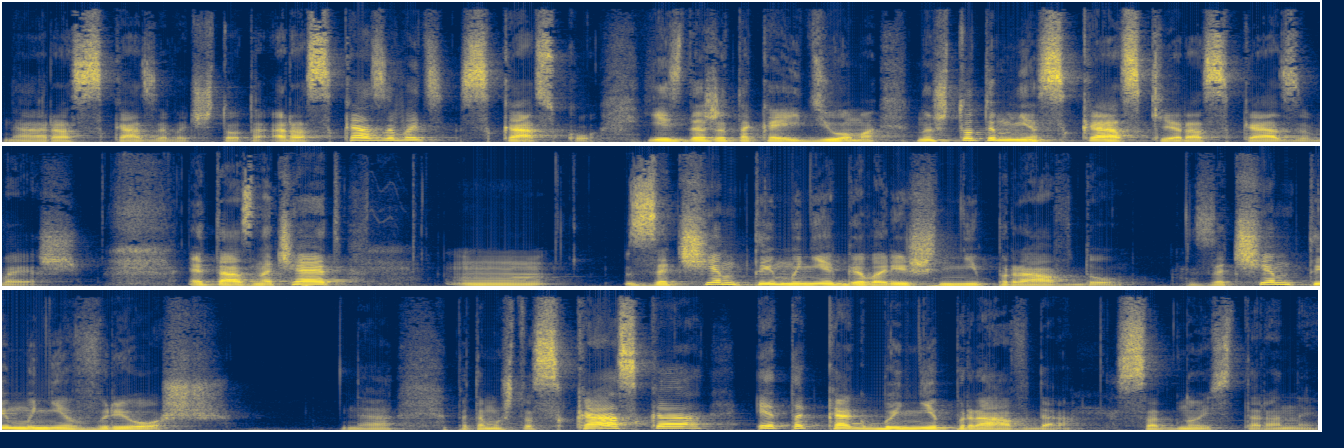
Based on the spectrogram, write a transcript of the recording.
Да, рассказывать что-то. Рассказывать сказку. Есть даже такая идиома. Но «Ну что ты мне сказки рассказываешь? Это означает, зачем ты мне говоришь неправду? Зачем ты мне врешь? Да? Потому что сказка — это как бы неправда, с одной стороны.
